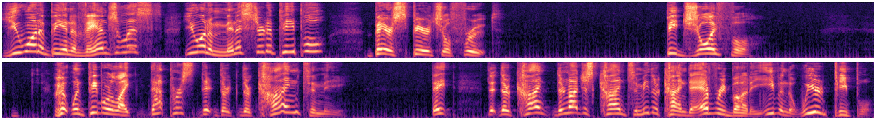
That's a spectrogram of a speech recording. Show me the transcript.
You want to be an evangelist? You want to minister to people? Bear spiritual fruit. Be joyful. When people are like, that person, they're, they're, they're kind to me. They, they're kind, they're not just kind to me, they're kind to everybody, even the weird people.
